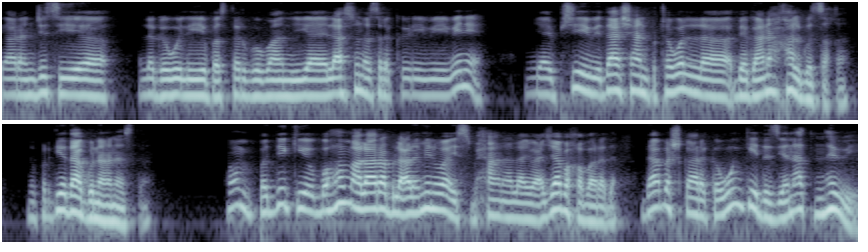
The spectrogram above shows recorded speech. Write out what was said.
یا رنجي چې لګولي په سترګو باندې یا یې لاسونه سره کړي وي وینې یا یې پښې وي دا شیان پټول له بېګانه خلکو څخه نو پر دې دا ګناه نشته هم په دې کې به هم الله رب العالمین وایي سبحان الله یو عجبه خبره ده دا به ښکاره کوونکی د زینت نه وي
